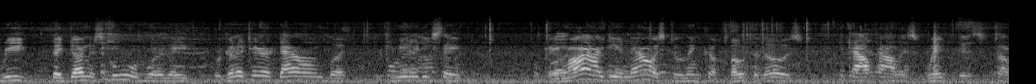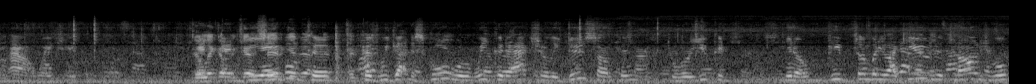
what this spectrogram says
re, they've done the schools where they were going to tear it down, but the community saved. Okay, my idea now is to link up both of those, the Cow Palace with this somehow, way, shape, or form. To link up and the be able to, because we got the school where we could actually do something to where you could, you know, peop somebody like you that's knowledgeable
